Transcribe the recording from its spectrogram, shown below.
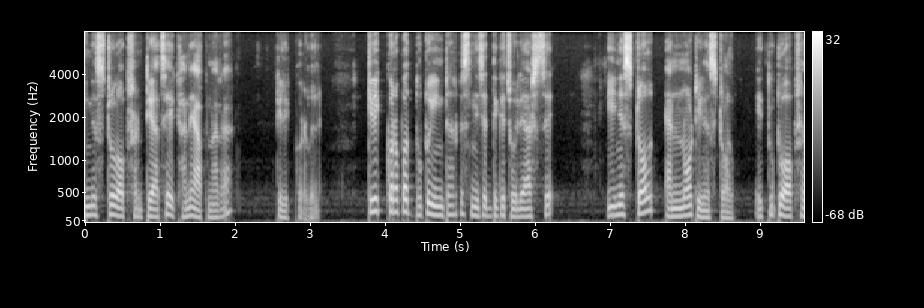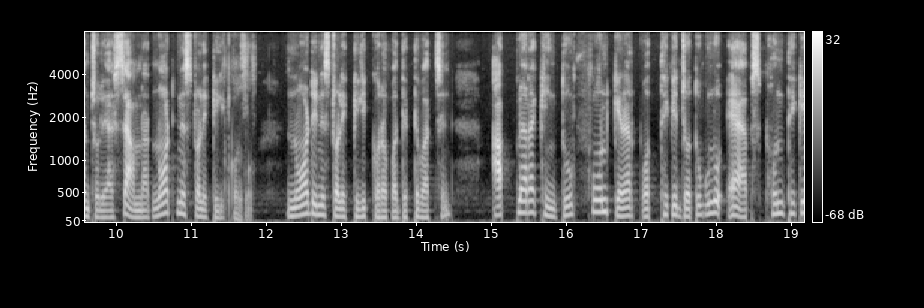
ইনস্টল অপশানটি আছে, এখানে আপনারা ক্লিক করবেন ক্লিক করার পর দুটো ইন্টারফেস নিচের দিকে চলে আসছে ইনস্টল অ্যান্ড নট ইনস্টল এই দুটো অপশান চলে আসছে, আমরা নট ইনস্টলে ক্লিক করব। নট ইনস্টলে ক্লিক করার পর দেখতে পাচ্ছেন, আপনারা কিন্তু ফোন কেনার পর থেকে যতগুলো অ্যাপস ফোন থেকে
